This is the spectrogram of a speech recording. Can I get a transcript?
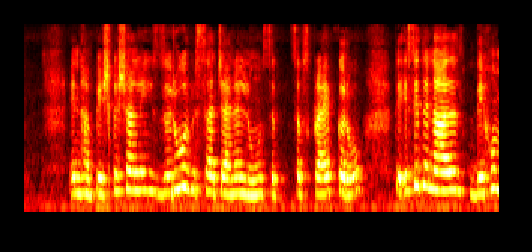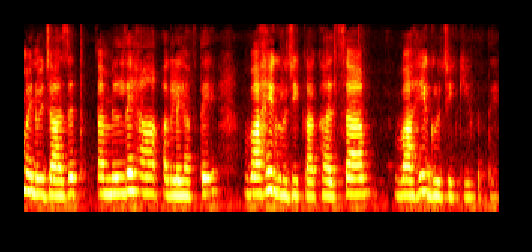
ਇਨ੍ਹਾਂ ਪੇਸ਼ਕਸ਼ਾਂ ਲਈ ਜ਼ਰੂਰ ਵਿਸਾ ਚੈਨਲ ਨੂੰ ਸਬ- ਸਬਸਕ੍ਰਾਈਬ ਕਰੋ ਤੇ ਇਸੇ ਦੇ ਨਾਲ ਦੇਹੋ ਮੈਨੂੰ ਇਜਾਜ਼ਤ, ਤਾਂ ਮਿਲਦੇ ਹਾਂ ਅਗਲੇ ਹਫ਼ਤੇ। ਵਾਹਿਗੁਰੂ ਜੀ ਕਾ ਖਾਲਸਾ, ਵਾਹਿਗੁਰੂ ਜੀ ਕੀ ਫਤਿਹ।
